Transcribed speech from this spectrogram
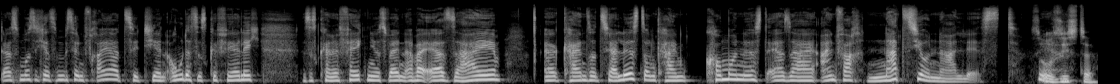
das muss ich jetzt ein bisschen freier zitieren, oh, das ist gefährlich, das ist keine Fake News werden, aber er sei äh, kein Sozialist und kein Kommunist, er sei einfach Nationalist. So, siehst du.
